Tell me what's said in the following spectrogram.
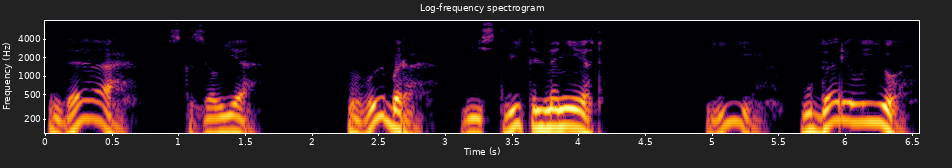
Да, сказал я. Выбора действительно нет. И ударил ее.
